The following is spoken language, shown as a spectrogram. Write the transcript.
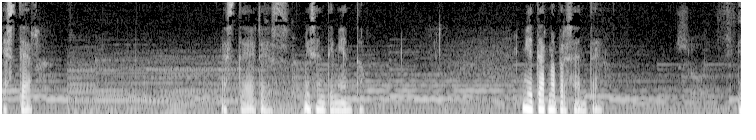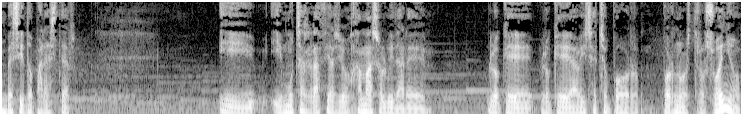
Esther. Esther es mi sentimiento. Mi eterno presente. Un besito para Esther. Y, y muchas gracias. Yo jamás olvidaré lo que, lo que habéis hecho por, por nuestro sueño.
